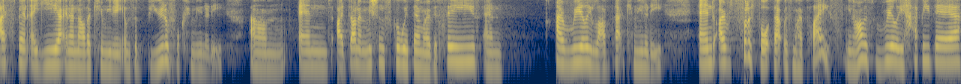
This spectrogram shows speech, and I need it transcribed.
I spent a year in another community. It was a beautiful community. Um, and I'd done a mission school with them overseas, and I really loved that community. And I sort of thought that was my place. You know, I was really happy there.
